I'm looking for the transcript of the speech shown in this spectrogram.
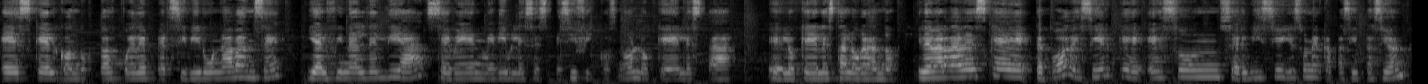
es que el conductor puede percibir un avance y al final del día se ve en medibles específicos, ¿no? Lo que él está eh, lo que él está logrando. Y de verdad es que te puedo decir que es un servicio y es una capacitación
